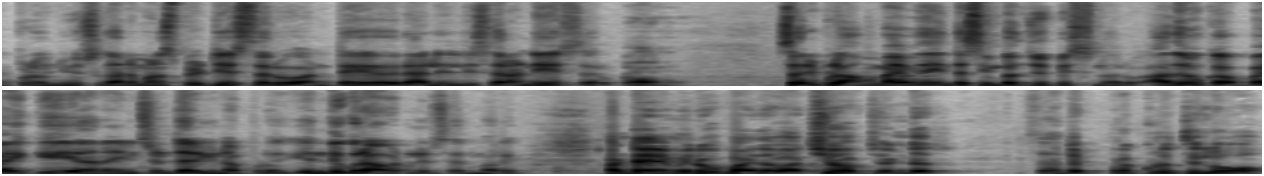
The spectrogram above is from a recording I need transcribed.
ఇప్పుడు న్యూస్ కానీ మనం స్ప్రెడ్ చేస్తారు. అంటే ర్యాలీలు తీస్తారు అన్నీ చేస్తారు. అవును. సార్ ఇప్పుడు అమ్మాయి మీద ఇంత సింపల్ చూపిస్తున్నారు. అదే ఒక అబ్బాయికి ఏదైనా ఇన్సిడెంట్ జరిగినప్పుడు ఎందుకు రావట్లేదు సార్ మరి? అంటే మీరు by the virtue of gender అంటే ప్రకృతిలో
